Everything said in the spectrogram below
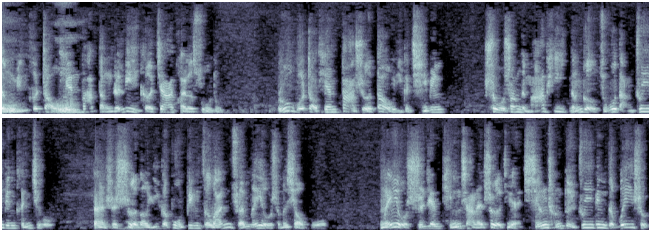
邓明和赵天霸等人立刻加快了速度。如果赵天霸射到一个骑兵，受伤的马匹能够阻挡追兵很久，但是射到一个步兵则完全没有什么效果。没有时间停下来射箭，形成对追兵的威慑，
